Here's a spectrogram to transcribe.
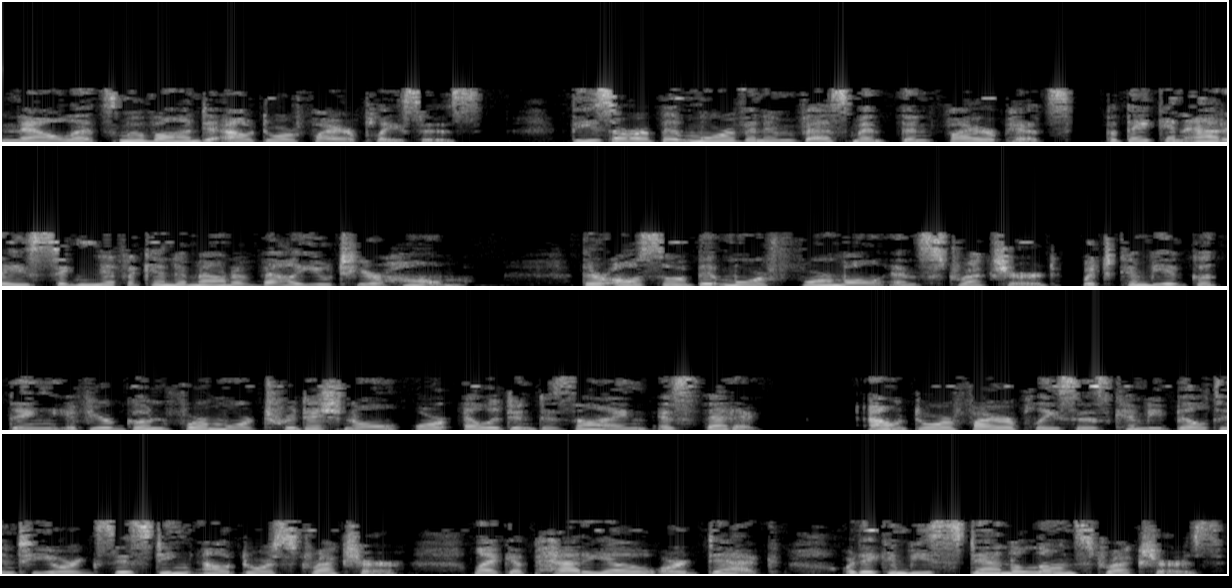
Now let's move on to outdoor fireplaces. These are a bit more of an investment than fire pits, but they can add a significant amount of value to your home. They're also a bit more formal and structured, which can be a good thing if you're going for a more traditional or elegant design aesthetic. Outdoor fireplaces can be built into your existing outdoor structure, like a patio or deck, or they can be standalone structures.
